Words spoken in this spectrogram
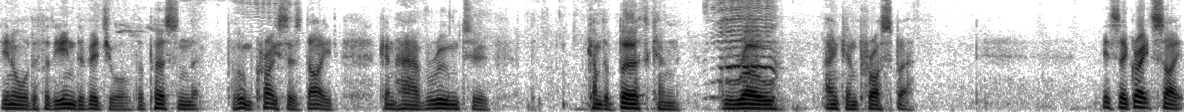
in order for the individual the person that for whom Christ has died can have room to come to birth can grow and can prosper it's a great sight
